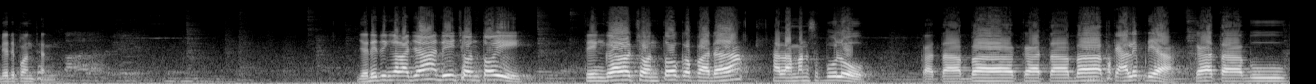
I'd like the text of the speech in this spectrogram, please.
biar di ponten. Jadi tinggal aja dicontohi. Tinggal contoh kepada halaman 10. Kataba kataba pakai alif dia. Katabu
